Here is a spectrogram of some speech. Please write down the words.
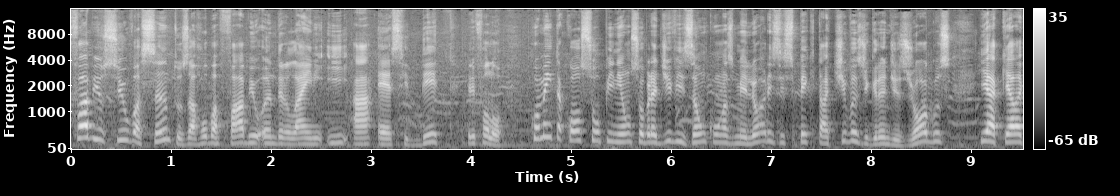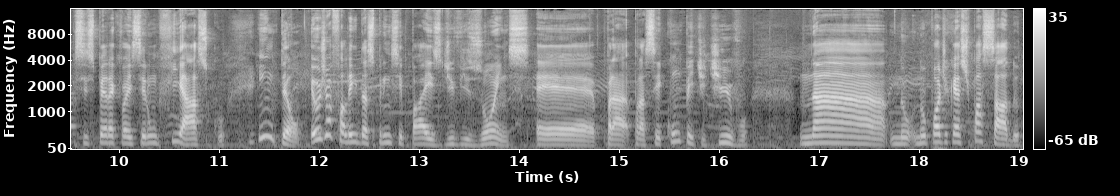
Fábio Silva Santos, arroba Fábio IASD, ele falou: Comenta qual a sua opinião sobre a divisão com as melhores expectativas de grandes jogos e aquela que se espera que vai ser um fiasco. Então, eu já falei das principais divisões é, para ser competitivo na no, no, podcast passado.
